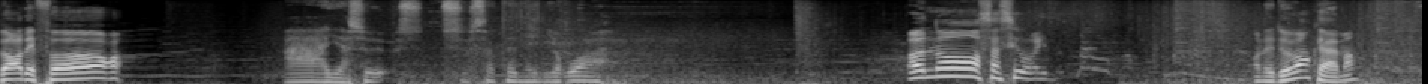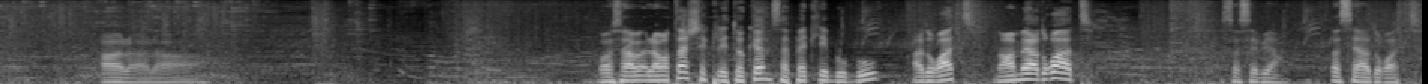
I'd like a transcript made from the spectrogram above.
Board est fort. Ah, il y a ce, ce, ce satané. Oh non, ça c'est horrible. On est devant quand même. Hein. Oh là là. Bon, l'avantage c'est que les tokens ça pète les boubous. À droite. Non, mais à droite. Ça c'est bien. Ça c'est à droite.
